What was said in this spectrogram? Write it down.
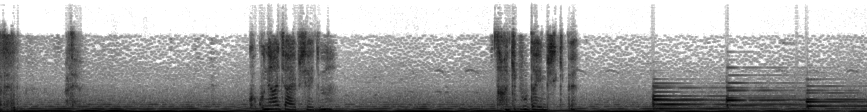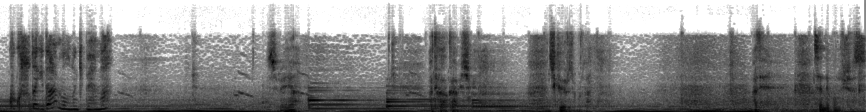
hadi. Hadi. Koku ne acayip şey değil mi? Sanki buradaymış gibi. Kokusu da gider mi onun gibi hemen? Süreyya. Hadi kalk abiciğim. Çıkıyoruz buradan. Hadi. Seninle konuşacağız.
